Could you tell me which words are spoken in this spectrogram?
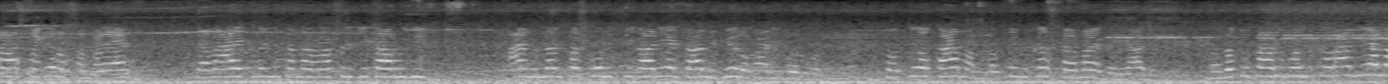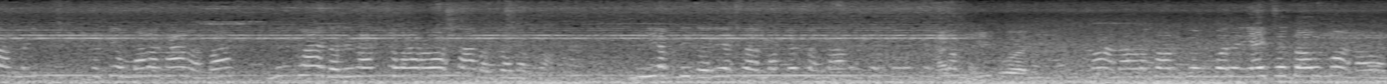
वाजता गेलो सकाळी त्याला ऐकलं मी त्यांना रात्रीची दारू दिली आम्ही नंतर पोलीसची गाडी आहे आम्ही गेलो गाडी बरोबर तर तो काय म्हणलं तुम्ही कसं काय माझ्या घरी आले म्हणलं तू दारू बंद कर आम्ही येणार नाही तर ते मला काय म्हणला मी माझ्या घरी रात्र बारा वाजता आला जमत का मी एकटी घरी येतात मग त्याचं नाव दारू घेऊन बरं यायचं जाऊन मानावर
